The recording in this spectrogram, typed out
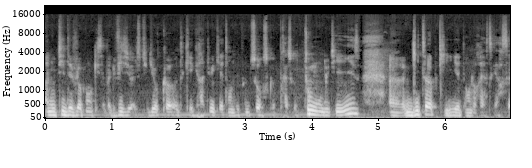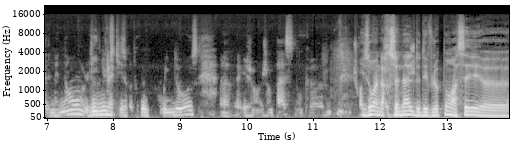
un outil de développement qui s'appelle Visual Studio Code, qui est gratuit, qui est en open source, que presque tout le monde utilise, euh, GitHub qui est dans le reste Carcel maintenant, Linux ouais. qui se retrouve dans Windows, euh, et j'en passe. Donc, euh, Ils ont un arsenal de développement assez, euh,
